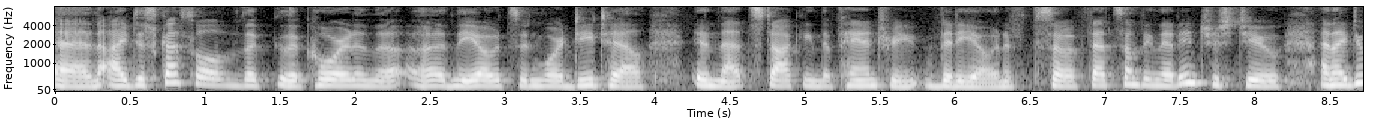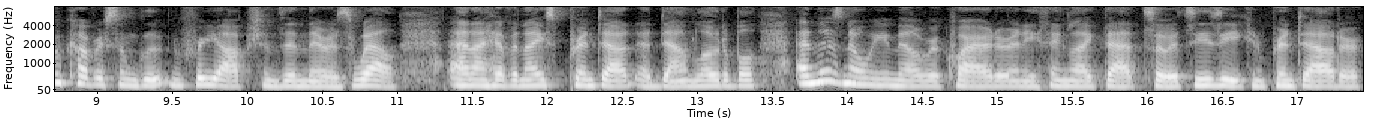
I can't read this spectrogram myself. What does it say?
And I discuss all of the, the corn and the, uh, and the oats in more detail in that Stocking the Pantry video. And if, so if that's something that interests you, and I do cover some gluten-free options in there as well. And I have a nice printout, a downloadable, and there's no email required or anything like that. So it's easy, you can print out or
